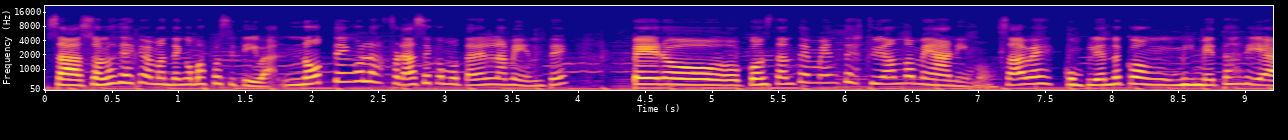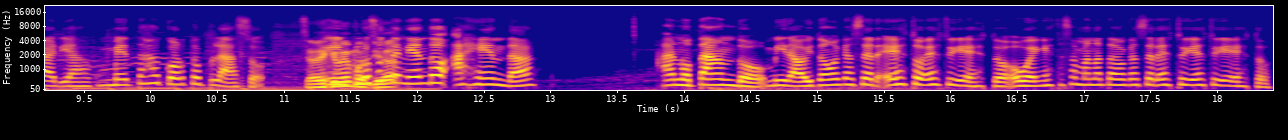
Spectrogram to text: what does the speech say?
sea, son los días que me mantengo más positiva. No tengo las frases como tal en la mente, pero constantemente estoy dándome ánimo, ¿sabes? Cumpliendo con mis metas diarias, metas a corto plazo. ¿Sabes qué me Incluso teniendo agenda, anotando, mira, hoy tengo que hacer esto, esto y esto, o en esta semana tengo que hacer esto y esto y esto.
